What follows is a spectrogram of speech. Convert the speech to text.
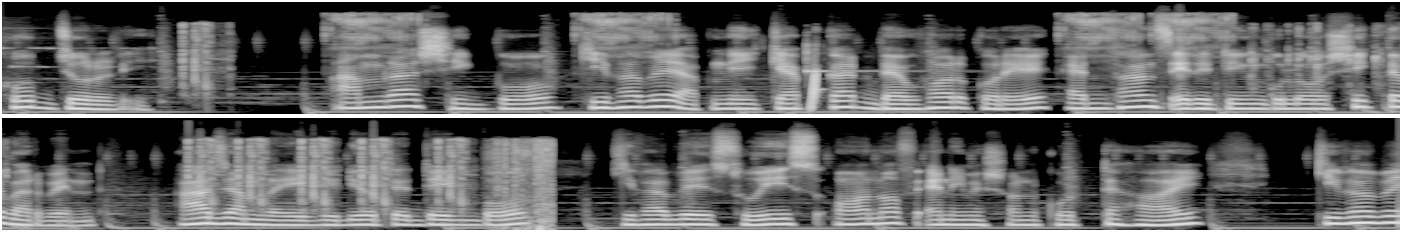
খুব জরুরি। আমরা শিখব কীভাবে আপনি ক্যাপকাট ব্যবহার করে অ্যাডভান্স এডিটিংগুলো শিখতে পারবেন। আজ আমরা এই ভিডিওতে দেখব কীভাবে সুইচ অন অফ অ্যানিমেশন করতে হয়, কীভাবে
